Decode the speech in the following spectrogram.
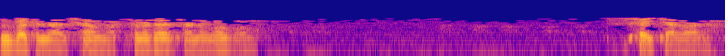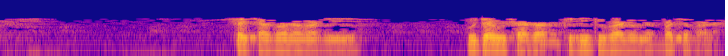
ဝိပဿနာဆံမှာသမထဆံလည်းမဟုတ်ပါဘူးစိတ်ချသွားတာစိတ်ချသွားတာကဒီဝိတ္တဥစ္စာကပိဋိဒုက္ခတွေနဲ့ပတ်သက်ပါလား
